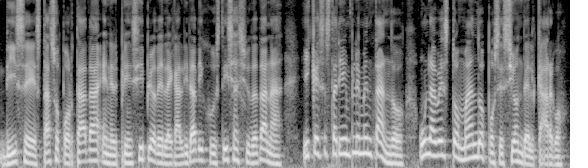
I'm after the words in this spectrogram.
Dice está soportada en el principio de legalidad y justicia ciudadana y que se estaría implementando una vez tomando posesión del cargo.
